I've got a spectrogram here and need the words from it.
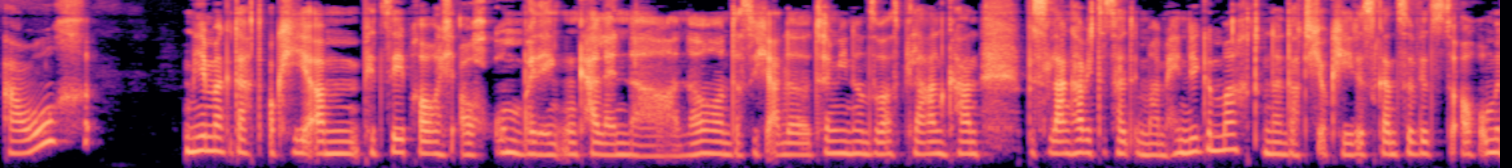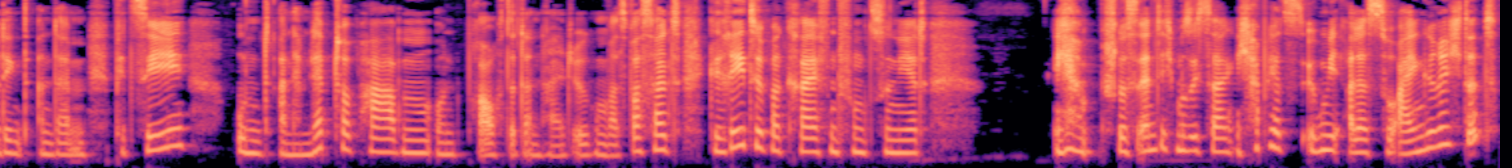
auch mir immer gedacht, okay, am PC brauche ich auch unbedingt einen Kalender, ne? Und dass ich alle Termine und sowas planen kann. Bislang habe ich das halt immer am Handy gemacht und dann dachte ich, okay, das Ganze willst du auch unbedingt an deinem PC und an deinem Laptop haben und brauchte dann halt irgendwas, was halt geräteübergreifend funktioniert. Ja, schlussendlich muss ich sagen, ich habe jetzt irgendwie alles so eingerichtet,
